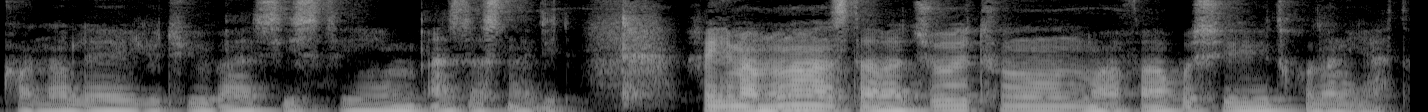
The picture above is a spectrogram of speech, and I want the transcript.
کانال یوتیوب از سیستیم از دست ندید. خیلی ممنونم از توجهتون. موفق باشید. خدا نگهدار.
